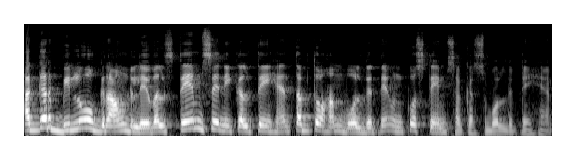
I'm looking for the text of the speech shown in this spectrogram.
अगर बिलो ग्राउंड लेवल स्टेम से निकलते हैं, तब तो हम बोल देते हैं, उनको स्टेम सक्कर्स बोल देते हैं।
